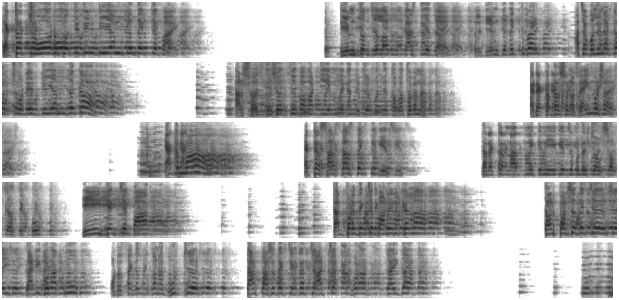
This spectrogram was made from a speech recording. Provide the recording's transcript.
একটা চোর প্রতিদিন ডিএম কে দেখতে পায়। ডিএম তো জেলার কাজ দিয়ে যায়, তাহলে ডিএম কে দেখতে পায়। আচ্ছা বলুন, একটা চোরের ডিএম দেখা? আর সত্যি সত্যি বাবা ডিএম দেখা দুটোর মধ্যে তফাৎ হবে না? একটা কথা শোনা, ব্যয় মশাই এক মা একটা সার্কাস দেখতে গিয়েছে। তার একটা নাতনিকে নিয়ে গেছে বলে, চল সার্কাস দেখব। এই দেখছে বাঘ। তারপরে দেখছে বারের খেলা। তার পাশে দেখছে সেই গাড়ি ঘোড়া খুব, মোটরসাইকেল দোকানে ঘুরছে। তার পাশে দেখছে একটা চার চাকা ঘোড়ার জায়গা।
